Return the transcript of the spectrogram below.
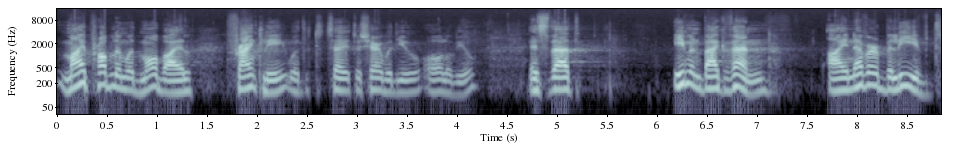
my problem with mobile, frankly, with, to, to share with you, all of you, is that even back then, I never believed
